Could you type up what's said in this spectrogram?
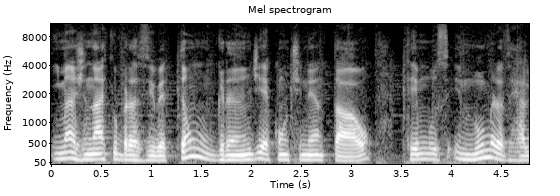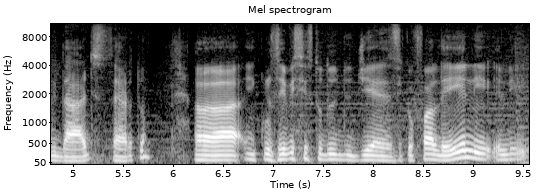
imaginar que o Brasil é tão grande, é continental, temos inúmeras realidades, certo? Uh, inclusive esse estudo de Diese que eu falei, ele, ele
